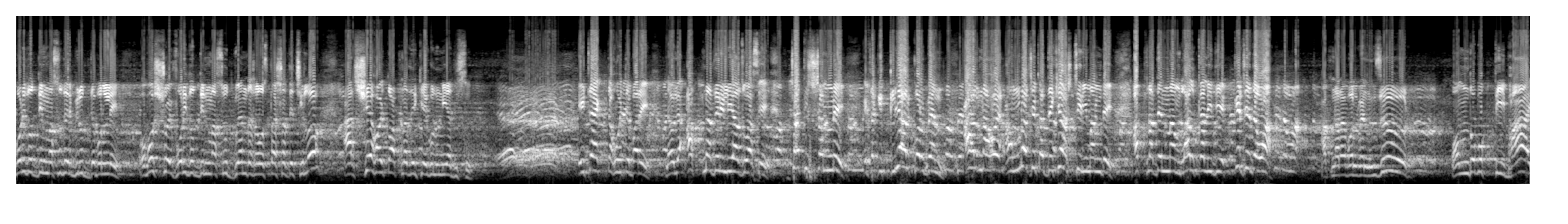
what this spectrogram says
ফরিদুদ্দিন মাসুদের বিরুদ্ধে বললে, অবশ্যই ফরিদুদ্দিন মাসুদ গোয়েন্দা সংস্থার সাথে ছিল, আর সে হয়তো আপনাদেরকে এগুলো নিয়ে দিছে। এটা একটা হইতে পারে, নাহলে আপনাদের লিয়াজও আছে। জাতির সামনে এটাকে ক্লিয়ার করবেন। আর না হয় আমরা যেটা দেখে আসছি রিমান্ডে, আপনাদের নাম লাল কালি দিয়ে কেটে দেওয়া। আপনারা বলবেন, হুজুর, অন্ধভক্তি, ভাই,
